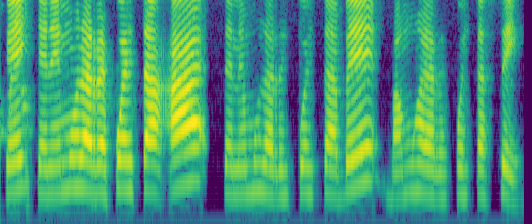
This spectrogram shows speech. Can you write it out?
Ok, tenemos la respuesta A, tenemos la respuesta B, vamos a la respuesta C.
